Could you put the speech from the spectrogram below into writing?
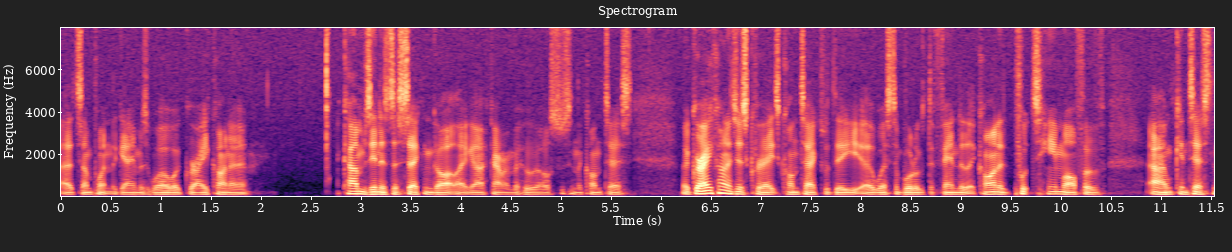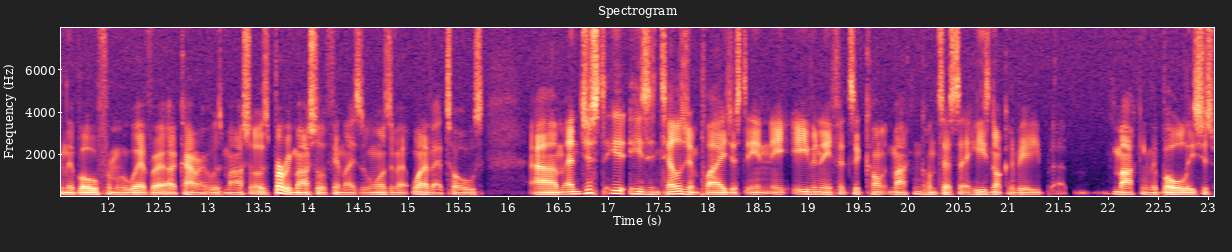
at some point in the game as well, where Gray kind of comes in as the second guy. Like I can't remember who else was in the contest, but Gray kind of just creates contact with the uh, Western Bulldogs defender that kind of puts him off of um, contesting the ball from whoever. I can't remember it was Marshall. It was probably Marshall Finlays. Was one of our tools. Um, and just his intelligent play, just in even if it's a con- marking contest that he's not going to be uh, marking the ball, he's just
